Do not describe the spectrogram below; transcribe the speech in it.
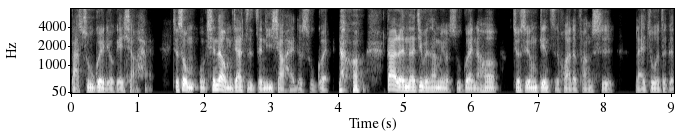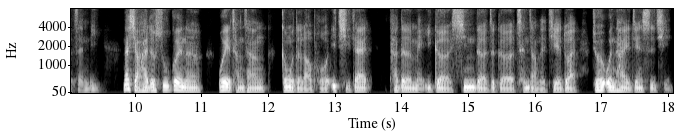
把书柜留给小孩。就是我们我现在我们家只整理小孩的书柜，然后 大人呢基本上没有书柜，然后就是用电子化的方式来做这个整理。那小孩的书柜呢，我也常常跟我的老婆一起在他的每一个新的这个成长的阶段，就会问他一件事情：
